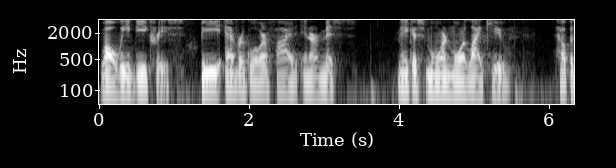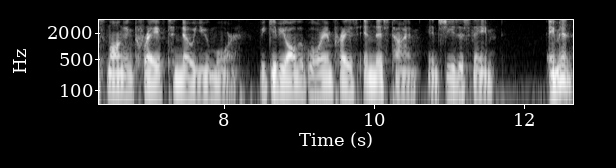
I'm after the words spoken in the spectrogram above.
while we decrease. Be ever glorified in our midst. Make us more and more like you. Help us long and crave to know you more. We give you all the glory and praise in this time. In Jesus' name, amen.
